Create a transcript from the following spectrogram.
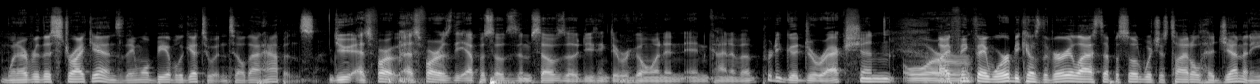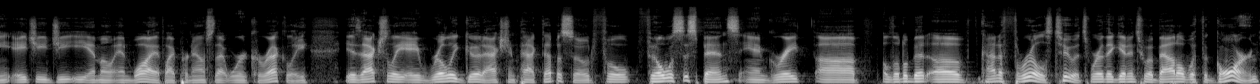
whenever this strike ends, they won't be able to get to it until that happens. do you, as far as far as the episodes themselves, though, do you think they were going in, in kind of a pretty good direction, or I think they were because the very last episode, which is titled Hegemony, H E G E M O N Y, if I pronounce that word correctly, is actually a really good action packed episode, full filled with suspense and great, uh, a little bit of kind of thrills too. It's where they get into a battle with the Gorn,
